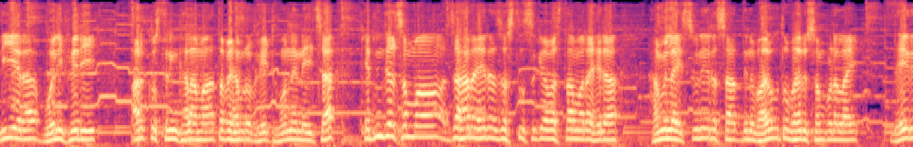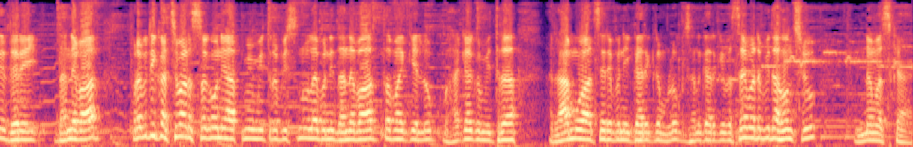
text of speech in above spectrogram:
लिएर भोलि फेरि अर्को श्रृङ्खलामा तपाईँ हाम्रो भेट हुने नै छ। यतिन्जेलसम्म जहाँ रहेर जस्तोसुकै अवस्थामा रहेर हामीलाई सुनेर साथ दिनुभयो। तपाईँहरू सम्पूर्णलाई धेरै धेरै धन्यवाद। प्रविधि कक्षबाट सघाउने आत्मीय मित्र विष्णुलाई पनि धन्यवाद। तपाईँकै लोक भाकाको मित्र रामु आचार्य पनि कार्यक्रम लोक झनकारको विषयबाट बिदा हुन्छु। नमस्कार।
